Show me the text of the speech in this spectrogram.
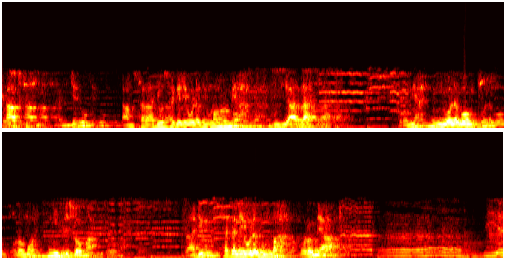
qaabsisi kan jedhu dhaamsa raadiyoo sagalee walabummaa oromiyaa guyyaa irraati. Oromiyaan ni walaboomtii oromoon ni bilisooma raadiyoon sagalee walabummaa oromiyaa. Biyya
